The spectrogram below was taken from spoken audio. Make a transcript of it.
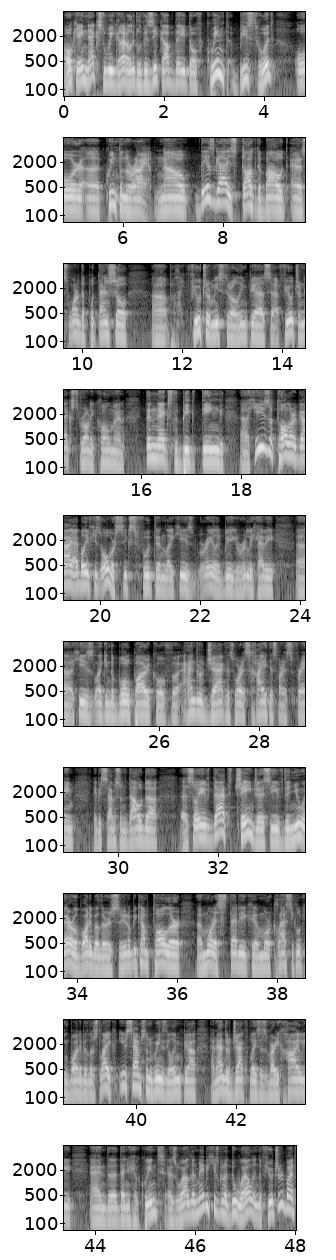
Okay, next we got a little physique update of Quint Beastwood, or uh, Quinton Eriya. Now, this guy is talked about as one of the potential uh, like future Mr. Olympias, uh, future next Ronnie Coleman, the next big thing. Uh, he's a taller guy. I believe he's over six foot and like he's really big, really heavy. Uh, he's like in the ballpark of uh, Andrew Jacked as far as height, as far as frame, maybe Samson Dauda. Uh, so if that changes, if the new era of bodybuilders, you know, become taller, uh, more aesthetic, uh, more classic-looking bodybuilders, like if Samson wins the Olympia and Andrew Jacked places very highly, and uh, then you have Quint as well, then maybe he's gonna do well in the future. But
